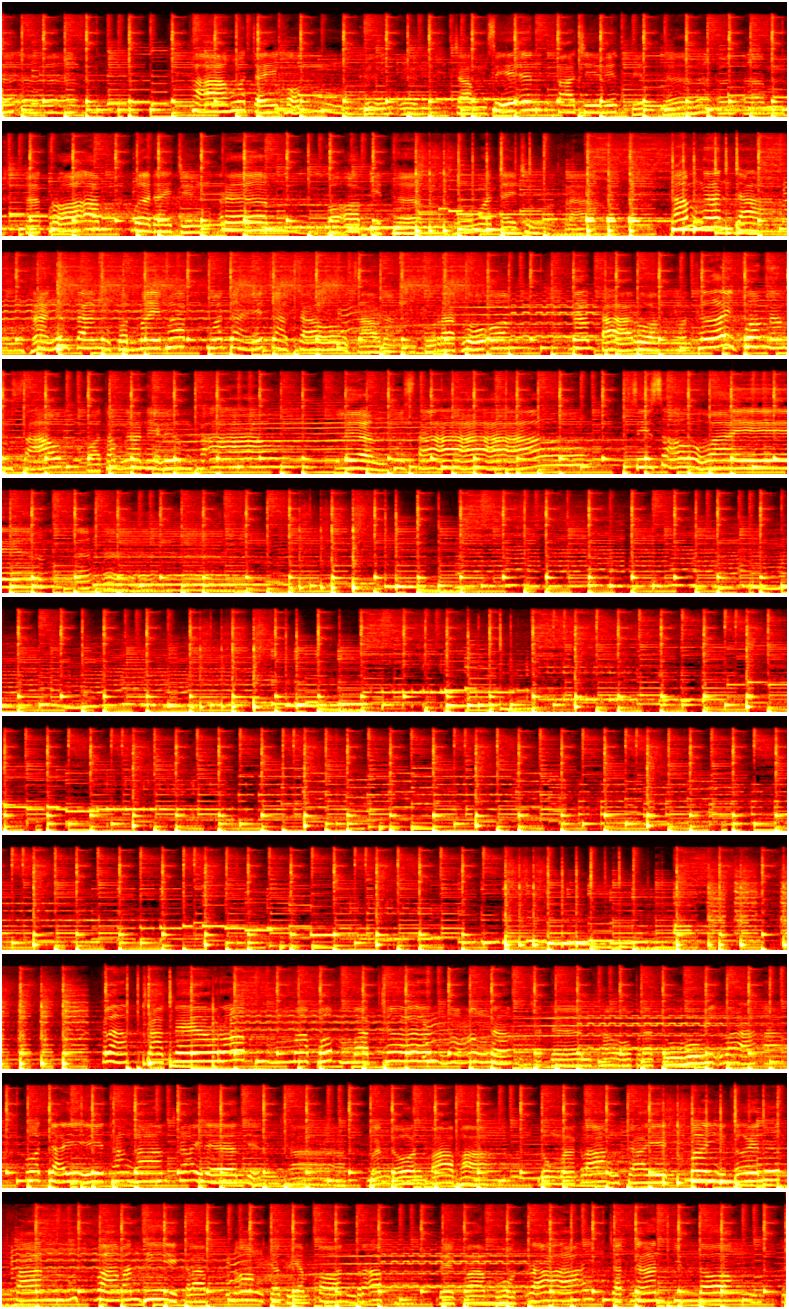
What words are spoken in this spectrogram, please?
ใจคมคืนจำสิ้นพาชีวิตติดเดิมหากพร้อมเมื่อใดจึงเริ่มก็ปิดเทอมหัวใจชั่วคราวทำงานจ้าหาเงินตั้งต้นไม่พักหัวใจจากเจ้าสาวนั้นผู้รักหลวงน้ำตาร่วงย้อนเคยควงน้ำสาวก็ทำงานให้ลืมข่าว เรื่องผู้สาวสิเศร้าไว้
